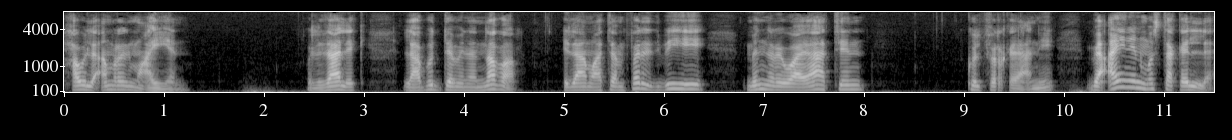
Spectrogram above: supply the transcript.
حول أمر معين. ولذلك لا بد من النظر إلى ما تنفرد به من روايات كل فرقة يعني بعين مستقلة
